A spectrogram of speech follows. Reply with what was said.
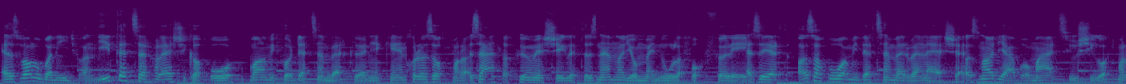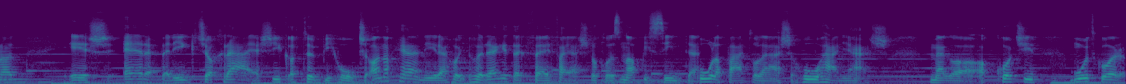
ez valóban így van. Itt egyszer, ha leesik a hó, valamikor december környékén, akkor az ott marad. Az átlag hőmérséklet az nem nagyon megy nulla fok fölé. Ezért az a hó, ami decemberben leesett, az nagyjából márciusig ott marad, és erre pedig csak ráesik a többi hó. És annak ellenére, hogy, hogy rengeteg fejfájást okoz napi szinten, hólapátolás, hóhányás, meg a, a kocsit. Múltkor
